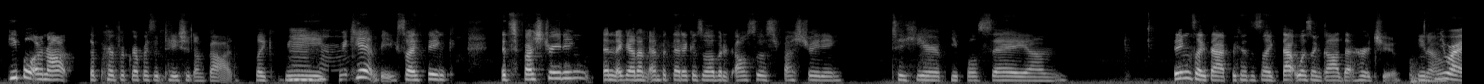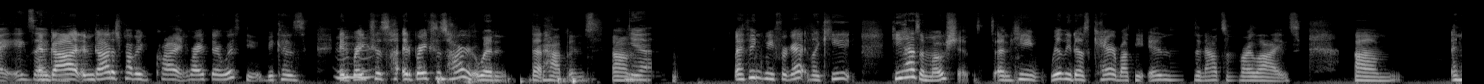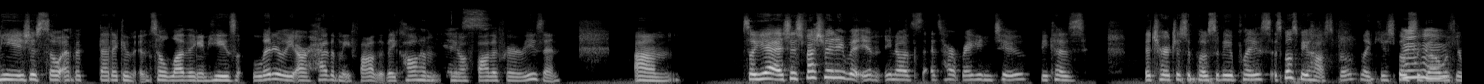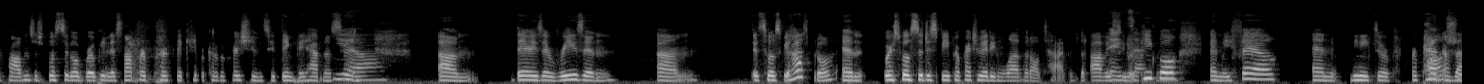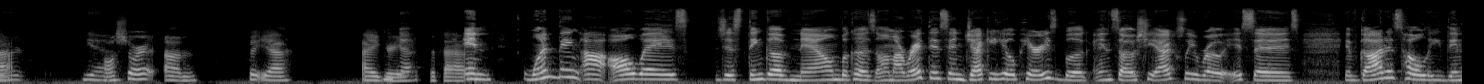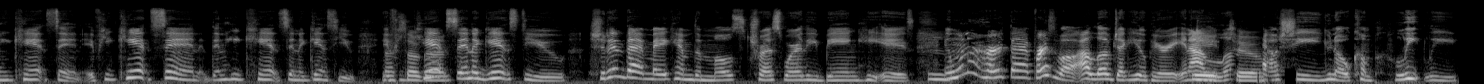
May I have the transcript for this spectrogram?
people are not the perfect representation of God. Like we mm-hmm. we can't be. So I think it's frustrating and again I'm empathetic as well, but it also is frustrating to hear people say um things like that because it's like that wasn't God that hurt you, you know. Right, exactly. And God and God is probably crying right there with you because mm-hmm. it breaks his it breaks his heart when that happens. Um Yeah. I think we forget like he he has emotions and he really does care about the ins and outs of our lives. Um and he is just so empathetic and, and, so loving and he's literally our heavenly father they call him yes. you know father for a reason um so yeah it's just frustrating but you know it's it's heartbreaking too because the church is supposed to be a place it's supposed to be a hospital like you're supposed mm-hmm. to go mm-hmm. with your problems you're supposed to go broken it's not for perfect hypocritical christians who think they have no sin yeah. um there is a reason um it's supposed to be a hospital and we're supposed to just be perpetuating love at all times but obviously exactly. we're people and we fail and we need to repent all of that yeah fall short um but yeah i agree yeah. with that and One thing I always just think of now because um I read this in Jackie Hill Perry's book and so she actually wrote it says if God is holy then he can't sin. If he can't sin then he can't sin against you. If That's he so can't good. sin against you, shouldn't that make him the most trustworthy being he is? Mm. And when I heard that, first of all, I love Jackie Hill Perry and Me I love too. how she, you know, completely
